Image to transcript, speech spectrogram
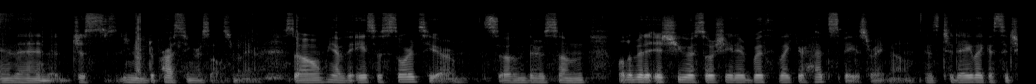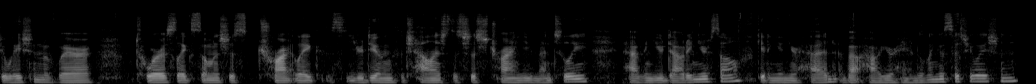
And then just, you know, depressing ourselves from there. So we have the Ace of Swords here. So there's some little bit of issue associated with like your headspace right now. Is today like a situation of where Taurus, like someone's just trying, like you're dealing with a challenge that's just trying you mentally, having you doubting yourself, getting in your head about how you're handling a situation.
